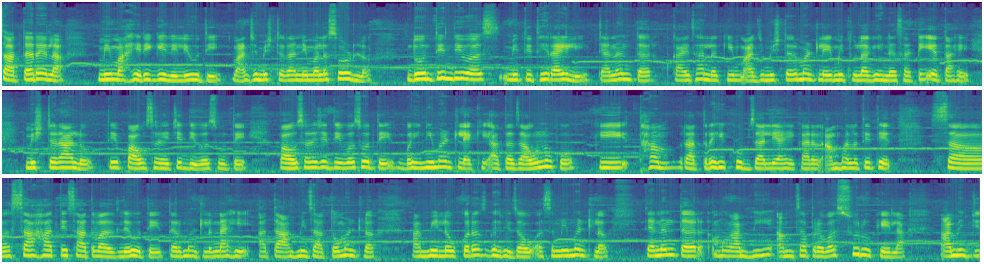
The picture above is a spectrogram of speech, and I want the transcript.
साताऱ्याला मी माहेरी गेलेली होती. माझ्या मिस्टरांनी मला सोडलं. दोन तीन दिवस मी तिथे राहिली. त्यानंतर काय झालं की माझे मिस्टर म्हटले मी तुला घेण्यासाठी येत आहे. मिस्टर आलो. ते पावसाळ्याचे दिवस होते. पावसाळ्याचे दिवस होते. बहिणी म्हटल्या की आता जाऊ नको. की थांब रात्रही खूप झाली आहे. कारण आम्हाला तिथेच सा सहा ते सात वाजले होते. तर म्हटलं नाही आता आम्ही जातो म्हटलं. आम्ही लवकरच घरी जाऊ असं मी म्हटलं. त्यानंतर मग आम्ही आमचा प्रवास सुरू केला. आम्ही जि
